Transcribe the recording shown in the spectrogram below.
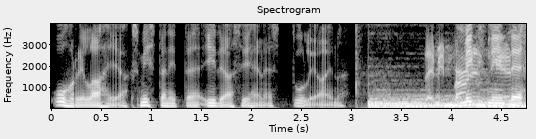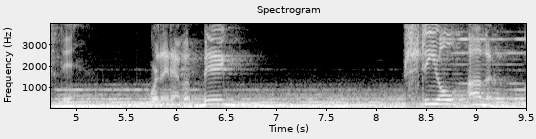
uhrilahjaksi. Mistä niiden idea siihen edes tuli aina? Miksi niin tehtiin? Where they'd have a big steel oven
